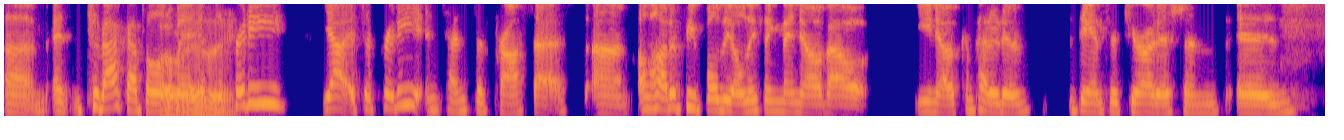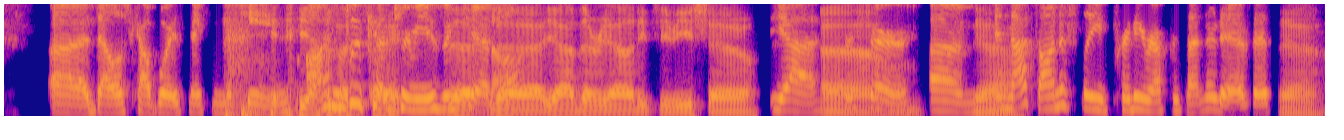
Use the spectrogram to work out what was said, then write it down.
um, and to back up a little Oh, bit it's a pretty yeah it's a pretty intensive process um, a lot of people the only thing they know about you know competitive dancer cheer auditions is uh, Dallas Cowboys making the team Yeah, on the say, country music the- channel. the- yeah, the reality TV show. Yeah, for sure. Um, Um, yeah. And that's honestly pretty representative. It's, Yeah.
